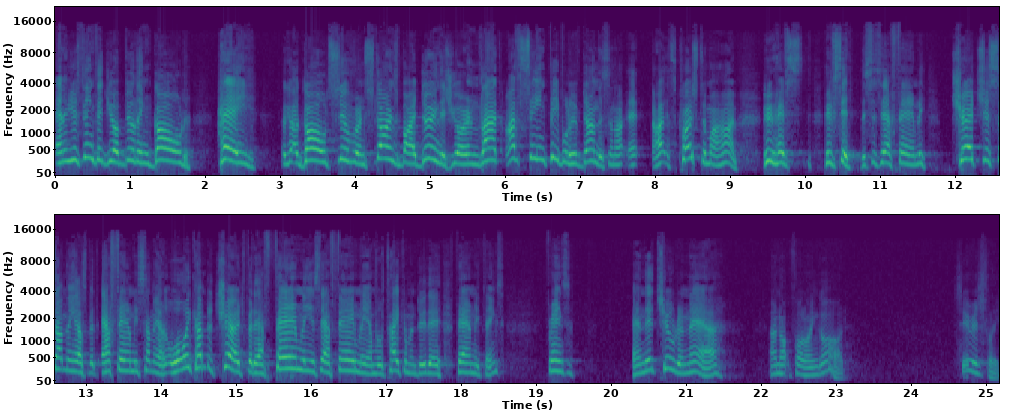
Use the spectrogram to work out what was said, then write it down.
And if you think that you're building gold, hey, uh, gold, silver, and stones by doing this, you're in large. I've seen people who've done this, and I, it's close to my home, who have who've said, This is our family. Church is something else, but our family is something else. Well, we come to church, but our family is our family, and we'll take them and do their family things. Friends, and their children now are not following God. Seriously.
